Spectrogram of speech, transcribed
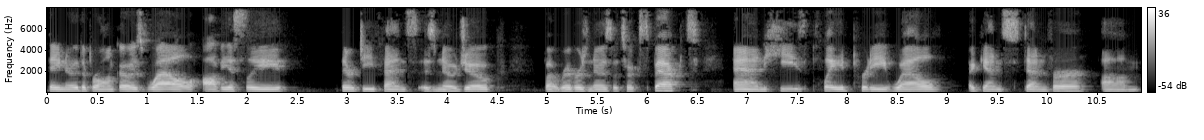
They know the Broncos well. Obviously, their defense is no joke, but Rivers knows what to expect and he's played pretty well against Denver um,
